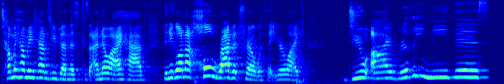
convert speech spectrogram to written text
tell me how many times you've done this because I know I have. Then you go on a whole rabbit trail with it. You're like, do I really need this?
